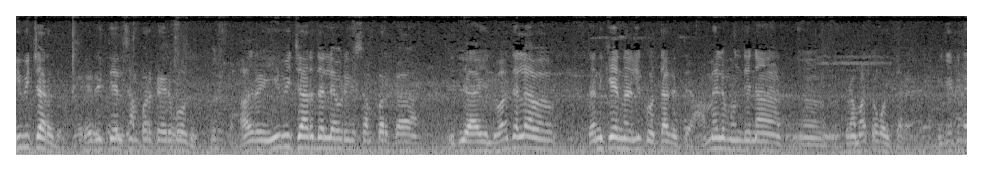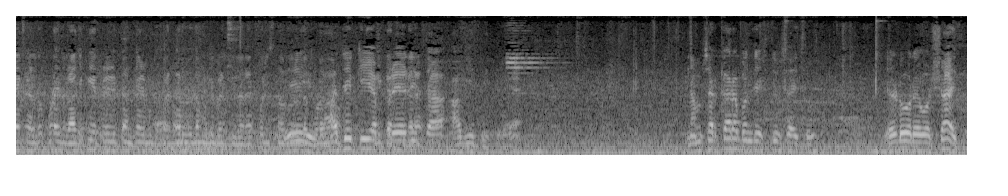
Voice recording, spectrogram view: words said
ಈ ವಿಚಾರದ ಬೇರೆ ರೀತಿಯಲ್ಲಿ ಸಂಪರ್ಕ ಇರ್ಬೋದು. ಆದರೆ ಈ ವಿಚಾರದಲ್ಲಿ ಅವರಿಗೆ ಸಂಪರ್ಕ ಇದೆಯಾ ಇಲ್ವಾ ಅದೆಲ್ಲ ತನಿಖೆಯಲ್ಲಿ ಗೊತ್ತಾಗುತ್ತೆ. ಆಮೇಲೆ ಮುಂದಿನ ಕ್ರಮ ತಗೊಳ್ತಾರೆ. ಬಿಜೆಪಿ ನಾಯಕರು ಕೂಡ ಇದು ರಾಜಕೀಯ ಪ್ರೇರಿತ ಅಂತ ಹೇಳ್ಬಿಟ್ಟು ಸರ್ಕಾರದ ಮುಗಿ ಬೆಳೆಸಿದ್ದಾರೆ ಪೊಲೀಸ್ನವರು ರಾಜಕೀಯ ಪ್ರೇರಿತ ಆಗಿದ್ದಿದ್ರೆ ನಮ್ಮ ಸರ್ಕಾರ ಬಂದು ಎಷ್ಟು ದಿವಸ ಆಯಿತು? ಎರಡೂವರೆ ವರ್ಷ ಆಯಿತು.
